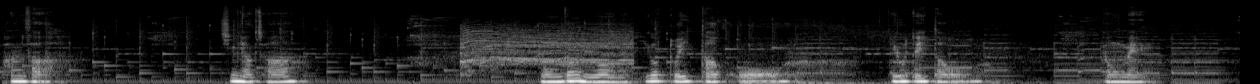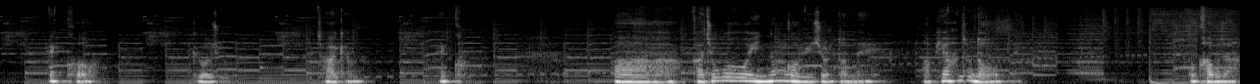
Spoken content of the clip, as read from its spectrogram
판사, 심리학자, 용병 유언 이것도 있다고 이것도 있다고 영매 해커 교주 자경 위주로 떴네. 마피아 한 점 넣어보네. 또 가보자.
